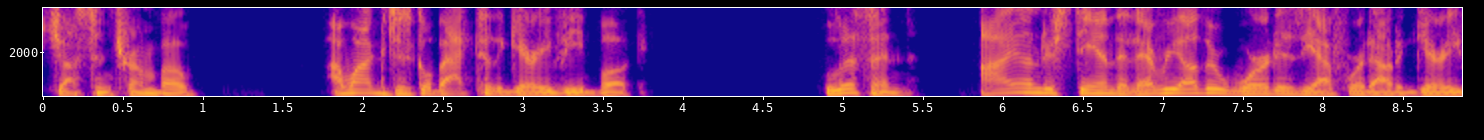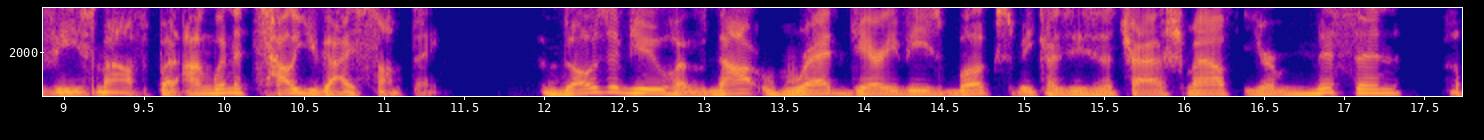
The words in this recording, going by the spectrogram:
Justin Trumbo. I want to just go back to the Gary V book. Listen, I understand that every other word is the F word out of Gary V's mouth, but I'm going to tell you guys something. Those of you who have not read Gary V's books because he's a trash mouth, you're missing the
